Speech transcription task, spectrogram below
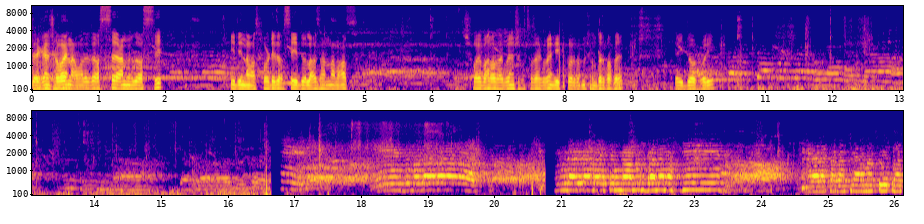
দেখেন সবাই নামাজে যাচ্ছে আমিও যাচ্ছি। ঈদের নামাজ পড়তে যাচ্ছি ঈদুল আজহার নামাজ। সবাই ভালো থাকবেন সুস্থ থাকবেন ঈদ করবেন সুন্দরভাবে। এই দোয়া করি পাঁচ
